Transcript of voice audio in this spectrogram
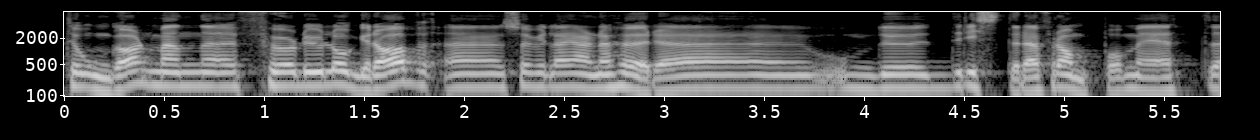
til Ungarn. Men før du logger av, så vil jeg gjerne høre om du drister deg frampå med et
